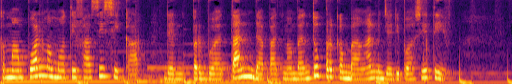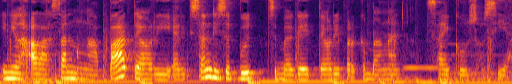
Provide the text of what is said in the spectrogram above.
kemampuan memotivasi sikap dan perbuatan dapat membantu perkembangan menjadi positif. Inilah alasan mengapa teori Erikson disebut sebagai teori perkembangan psikososial.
